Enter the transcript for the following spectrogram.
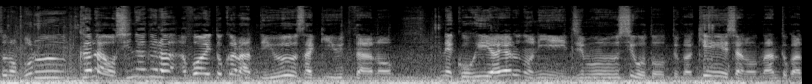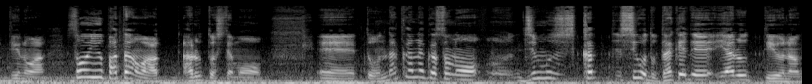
そのブルーカラーをしながらホワイトカラーっていう、さっき言ってたあの、ね、コーヒー屋やるのに事務仕事っていうか経営者のなんとかっていうのは、そういうパターンはあるとしても、えー、っと、なかなかその、事務仕事だけでやるっていうような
